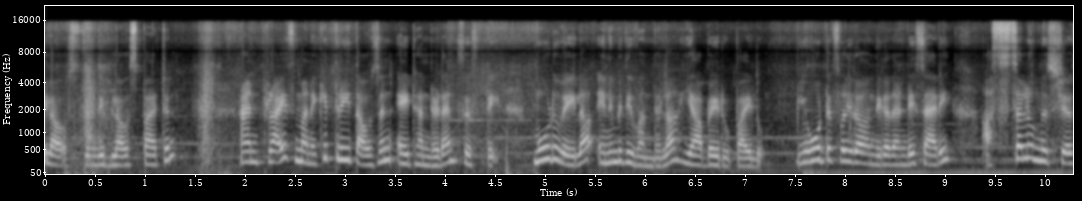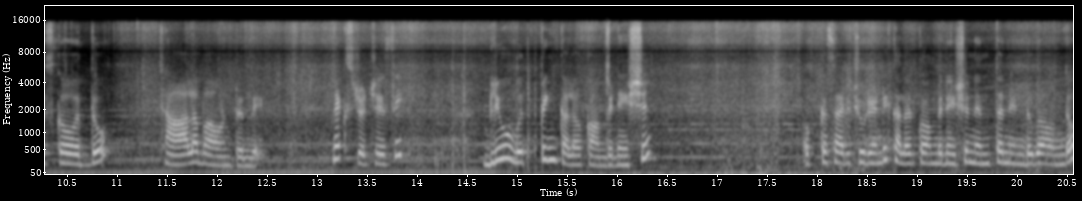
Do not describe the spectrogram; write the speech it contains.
ఇలా వస్తుంది బ్లౌజ్ ప్యాటర్న్ అండ్ ప్రైస్ మనకి three thousand eight hundred and fifty మూడు వేల ఎనిమిది వందల యాభై రూపాయలు. బ్యూటిఫుల్గా ఉంది కదండి శారీ. అస్సలు మిస్ చేసుకోవద్దు. చాలా బాగుంటుంది. నెక్స్ట్ వచ్చేసి blue with pink colour combination ఒక్కసారి చూడండి కలర్ కాంబినేషన్ ఎంత నిండుగా ఉందో.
